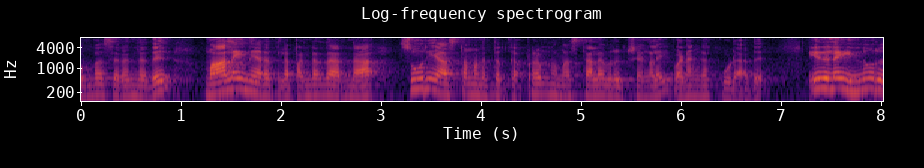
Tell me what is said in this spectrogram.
ரொம்ப சிறந்தது. மாலை நேரத்தில் பண்ணுறதா இருந்தால் சூரிய அஸ்தமனத்திற்கு அப்புறம் நம்ம ஸ்தல விருட்சங்களை வணங்கக்கூடாது. இதில் இன்னொரு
